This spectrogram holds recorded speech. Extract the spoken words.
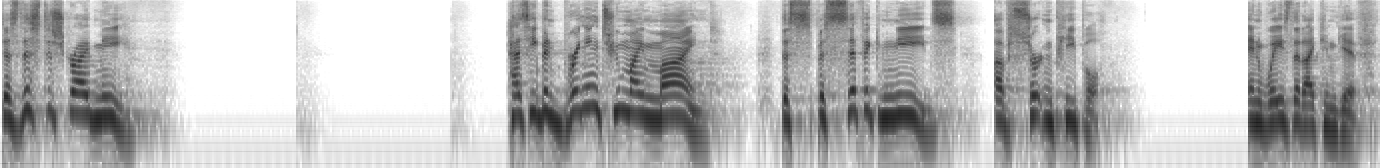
Does this describe me? Has He been bringing to my mind the specific needs of certain people and ways that I can give?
